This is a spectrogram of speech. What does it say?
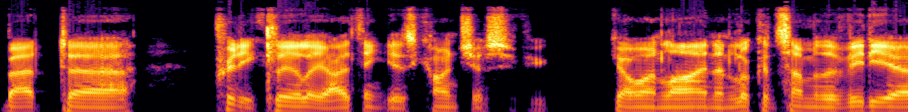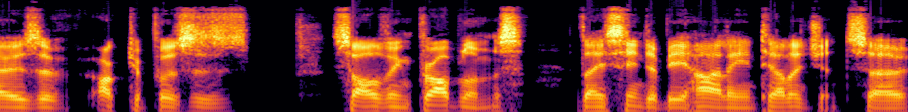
but uh, pretty clearly I think is conscious. If you go online and look at some of the videos of octopuses solving problems, they seem to be highly intelligent. So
